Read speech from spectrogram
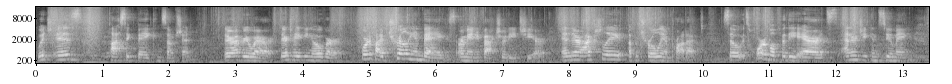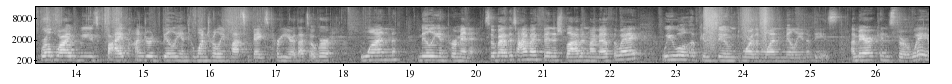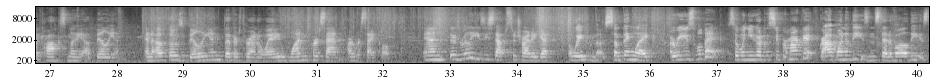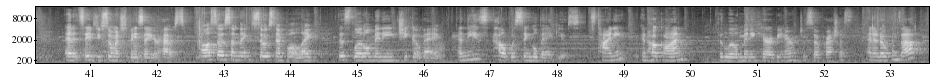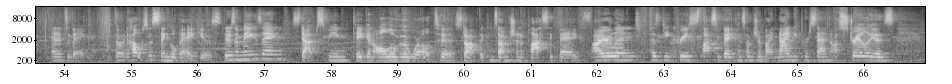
which is plastic bag consumption. They're everywhere. They're taking over. Four to five trillion bags are manufactured each year, and they're actually a petroleum product. So it's horrible for the air, it's energy consuming. Worldwide, we use 500 billion to 1 trillion plastic bags per year. That's over 1 million per minute. So by the time I finish blabbing my mouth away, we will have consumed more than 1 million of these. Americans throw away approximately a billion. And of those billion that are thrown away, 1% are recycled. And there's really easy steps to try to get away from those. Something like a reusable bag. So when you go to the supermarket, grab one of these instead of all of these. And it saves you so much space at your house. Also something so simple like this little mini Chico bag. And these help with single bag use. It's tiny, it can hook on the little mini carabiner, which is so precious. And it opens up and it's a bag. So it helps with single bag use. There's amazing steps being taken all over the world to stop the consumption of plastic bags. Ireland has decreased plastic bag consumption by 90%. Australia's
